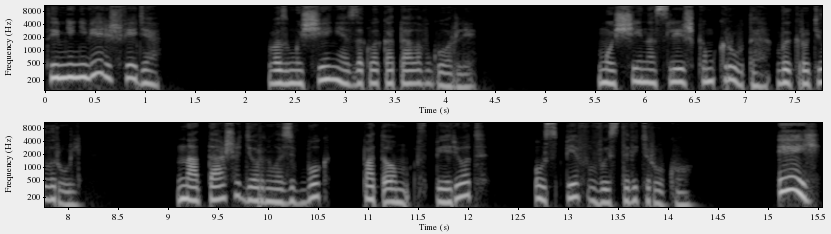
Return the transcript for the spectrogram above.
«Ты мне не веришь, Федя?» Возмущение заклокотало в горле. Мужчина слишком круто выкрутил руль. Наташа дернулась в бок, потом вперед, успев выставить руку. «Эй!»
